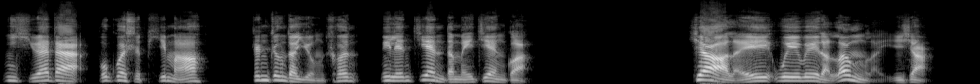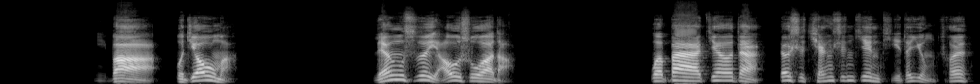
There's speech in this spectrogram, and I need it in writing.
你学的不过是皮毛，真正的咏春。”你连见都没见过。夏雷微微的愣了一下。你爸不教吗？梁思瑶说道。我爸教的都是强身健体的咏春。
